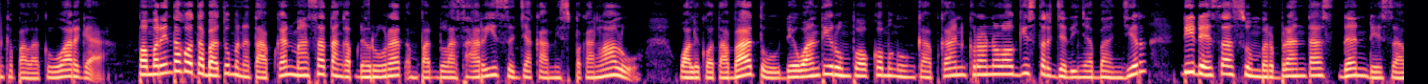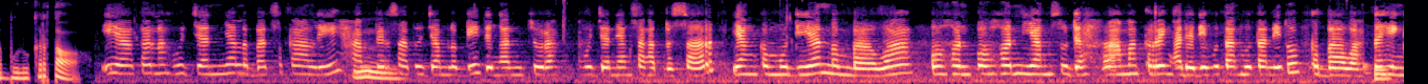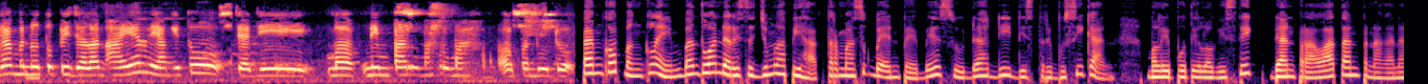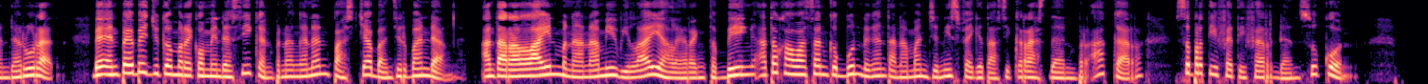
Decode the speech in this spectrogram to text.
kepala keluarga. Pemerintah Kota Batu menetapkan masa tanggap darurat 14 hari sejak Kamis pekan lalu. Wali Kota Batu, Dewanti Rumpoko mengungkapkan kronologis terjadinya banjir di Desa Sumber Brantas dan Desa Bulukerto. Iya, karena hujannya lebat sekali, hampir hmm. satu jam lebih dengan curah hujan yang sangat besar, yang kemudian membawa pohon-pohon yang sudah lama kering ada di hutan-hutan itu ke bawah, hmm. sehingga menutupi jalan air yang itu jadi menimpa rumah-rumah uh, penduduk. Pemkot mengklaim bantuan dari sejumlah pihak, termasuk BNPB, sudah didistribusikan, meliputi logistik dan peralatan penanganan darurat. BNPB juga merekomendasikan penanganan pasca banjir bandang, antara lain menanami wilayah lereng tebing atau kawasan kebun dengan tanaman jenis vegetasi keras dan berakar seperti vetiver dan sukun.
